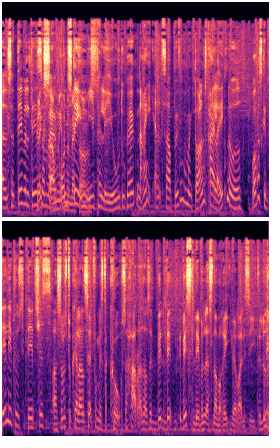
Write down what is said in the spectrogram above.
Altså, det er vel det, som er grundstenen i paleo. Du kan jo ikke... Nej, altså, bøffen på McDonald's fejler ikke noget. Hvorfor skal det lige pludselig ditches? Og så hvis du kalder dig selv for Mr. K, så har du altså også et, et vist level af snobberi, vil jeg bare lige sige. Det lyder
